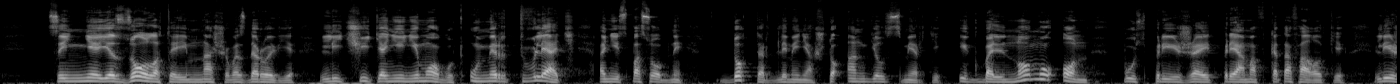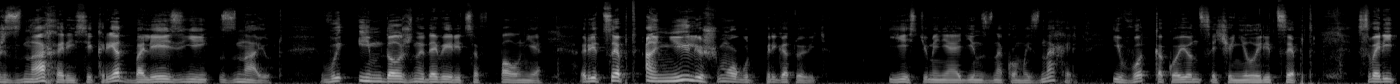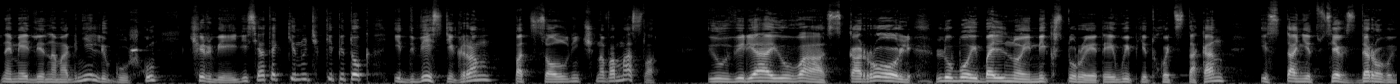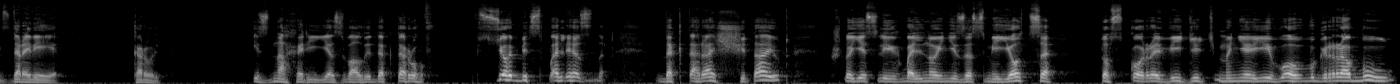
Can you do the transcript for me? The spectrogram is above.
Ценнее золота им нашего здоровья. Лечить они не могут, умертвлять они способны. Доктор для меня, что ангел смерти, и к больному он Пусть приезжает прямо в катафалке. Лишь знахари секрет болезней знают. Вы им должны довериться вполне. Рецепт они лишь могут приготовить. Есть у меня один знакомый знахарь, и вот какой он сочинил рецепт. Сварить на медленном огне лягушку, червей десяток кинуть в кипяток и 200 грамм подсолнечного масла. И уверяю вас, король, любой больной микстуры этой выпьет хоть стакан и станет всех здоровых здоровее. Король. И знахарей я звал, и докторов. Все бесполезно. Доктора считают, что если их больной не засмеется, то скоро видеть мне его в гробу.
